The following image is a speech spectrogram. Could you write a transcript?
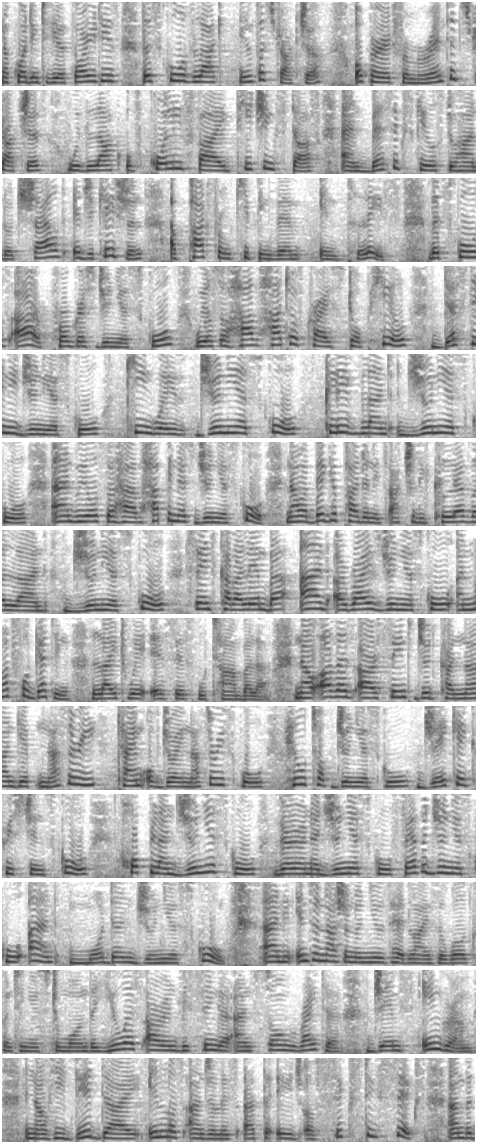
According to the authorities, the schools lack infrastructure, operate from rented structures with lack of qualified teaching staff and basic skills to handle child education apart from keeping them in place. The schools are Progress Junior School. We also have Heart of Christ Top Hill, Destiny Junior School, Kingways Junior School, Cleveland Junior School, and we also have Happiness Junior School. Now, I beg your pardon, it's actually Cleveland Junior School, St. Kabalemba, and Arise Junior School, and not forgetting Lightway SS Butambala. Now, others are St. Jude Kanange Nursery, Time of Joy Nursery School, Hilltop Junior School, JK Christian School, Hopeland Junior School, Verona Junior School, Favor Junior School, and Modern Junior School. And in international news headlines, the world world continues to mourn the U.S. R&B singer and songwriter James Ingram. Now he did die in Los Angeles at the age of 66, and the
